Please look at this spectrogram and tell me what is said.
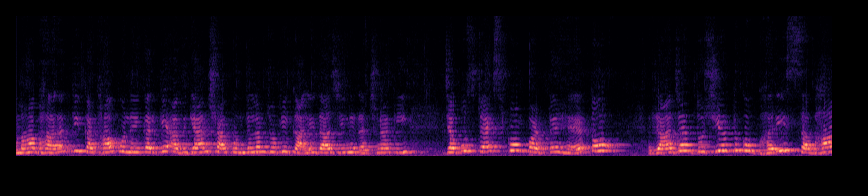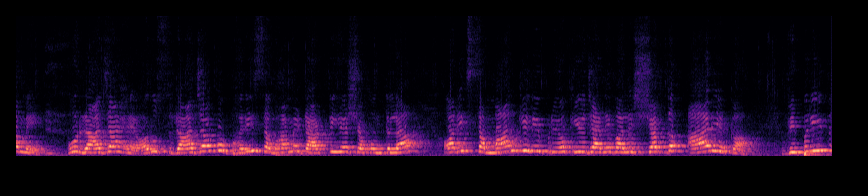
महाभारत की कथा को लेकर के अभिज्ञान शाकुंतलम जो कि कालिदास जी ने रचना की, जब उस टेक्स्ट को हम पढ़ते हैं तो राजा दुष्यंत को भरी सभा में, वो राजा है और उस राजा को भरी सभा में डांटती है शकुंतला और एक सम्मान के लिए प्रयोग किए जाने वाले शब्द आर्य का विपरीत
